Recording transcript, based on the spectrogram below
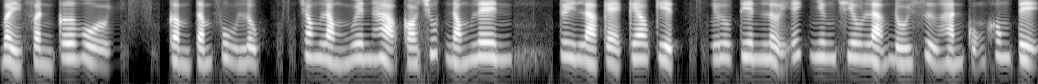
7 phần cơ hội. Cầm tấm phù lục, trong lòng Nguyên Hạo có chút nóng lên. Tuy là kẻ keo kiệt, ưu tiên lợi ích nhưng chiêu lãm đối xử hắn cũng không tệ.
